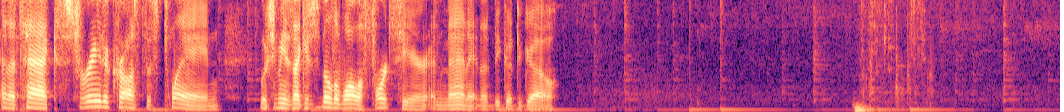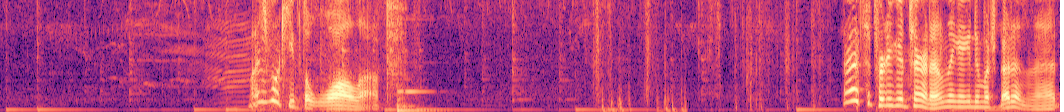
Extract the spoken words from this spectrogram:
an attack straight across this plain, which means I could just build a wall of forts here and man it, and I'd be good to go. Might as well keep the wall up. That's a pretty good turn. I don't think I can do much better than that.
